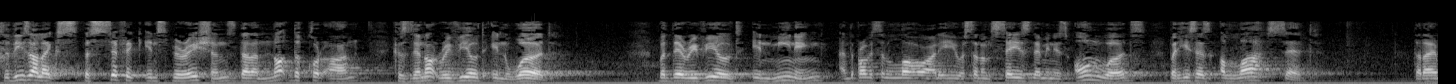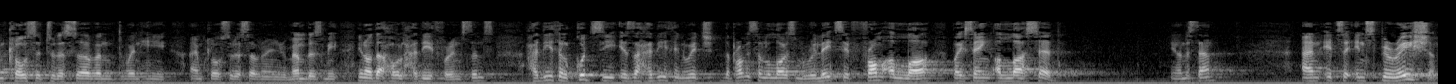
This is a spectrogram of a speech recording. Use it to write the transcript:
So these are like specific inspirations that are not the Quran, because they're not revealed in word, but they're revealed in meaning, and the Prophet ﷺ says them in his own words, but he says, Allah said that I am closer to the servant when he, I am closer to the servant when he remembers me. You know, that whole hadith, for instance. Hadith al-Qudsi is a hadith in which the Prophet ﷺ relates it from Allah by saying, Allah said. You understand? And it's an inspiration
